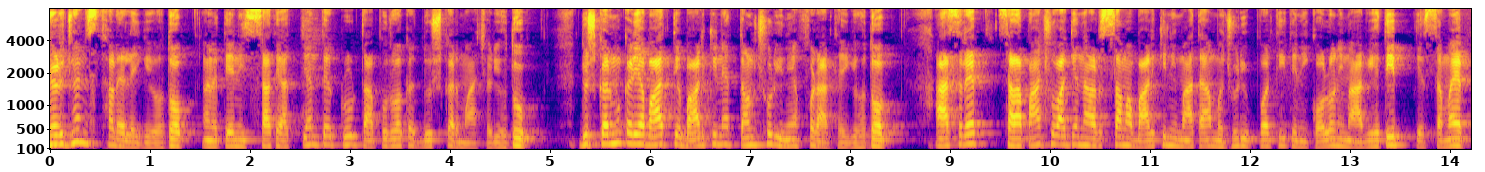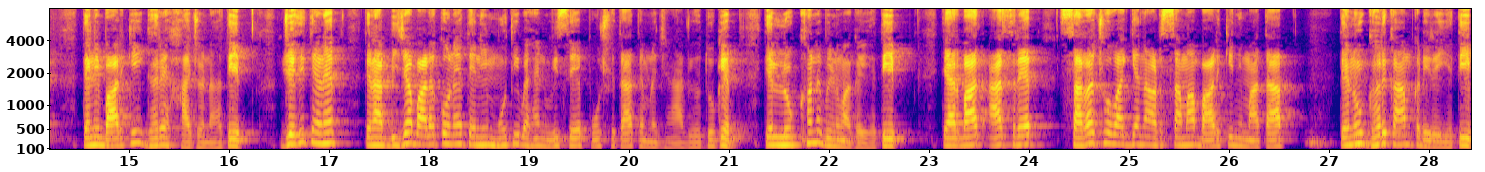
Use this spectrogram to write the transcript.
નિર્જન સ્થળે લઈ ગયો હતો અને તેની સાથે અત્યંત ક્રૂરતાપૂર્વક દુષ્કર્મ આચર્યું હતું. દુષ્કર્મ કર્યા બાદ તે બાળકીને તણછોડીને ફરાર થઈ ગયો હતો. આશરે સાડા પાંચ વાગ્યાના અરસામાં બાળકીની માતા મજૂરી ઉપરથી તેની કોલોનીમાં આવી હતી. તે સમયે તેની બાળકી ઘરે હાજર ન હતી. જેથી તેણે તેના બીજા બાળકોને તેની મોતી બહેન વિશે પૂછતા તેમણે જણાવ્યું હતું કે તે લોખંડ વીણવા ગઈ હતી. ત્યારબાદ આશરે સાડા છ વાગ્યાના અરસામાં બાળકીની માતા તેનું ઘર કામ કરી રહી હતી.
